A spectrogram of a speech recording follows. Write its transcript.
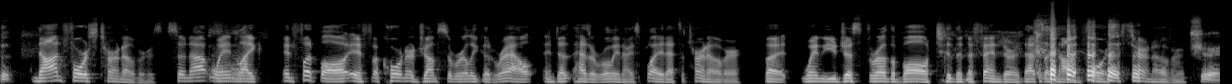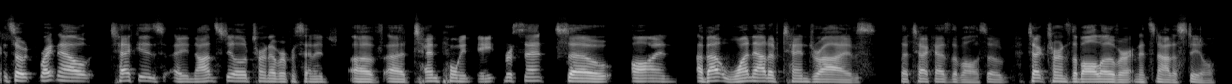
non-forced turnovers. So not when Uh-huh. like in football, if a corner jumps a really good route and does, has a really nice play, that's a turnover. But when you just throw the ball to the defender, that's a non-forced turnover. sure. So right now, Tech is a non-steal turnover percentage of uh, 10.8%. So on about one out of 10 drives that Tech has the ball. So Tech turns the ball over and it's not a steal.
